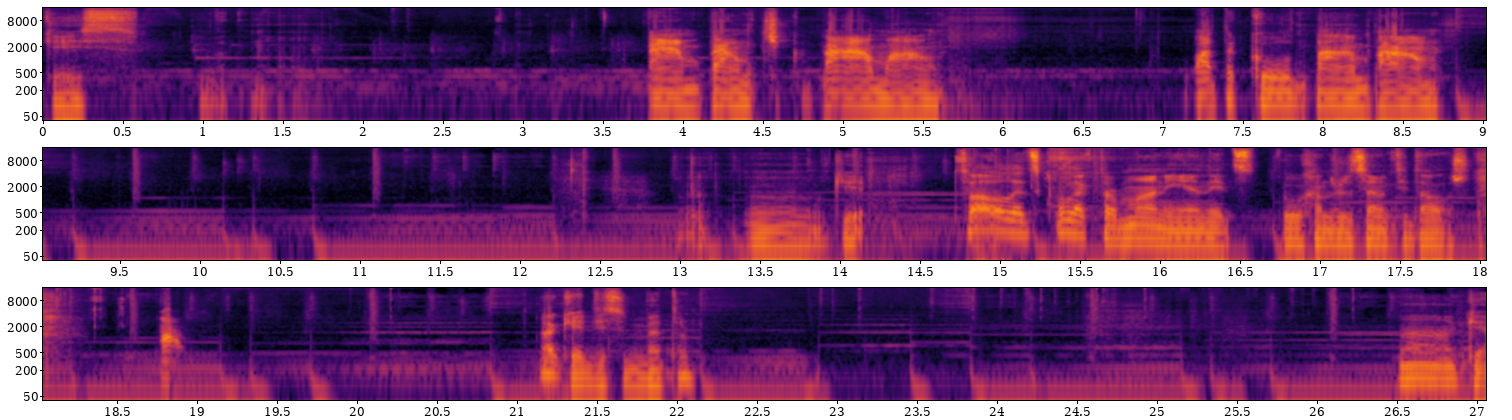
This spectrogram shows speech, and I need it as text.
case, but no. Bam, chick, bam, bam. What a cool bam, bam. Okay. So let's collect our money and it's $270. Wow. Okay, this is better. Okay,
